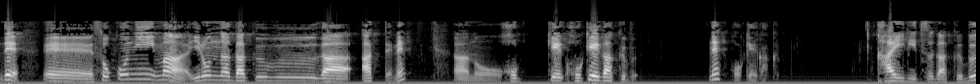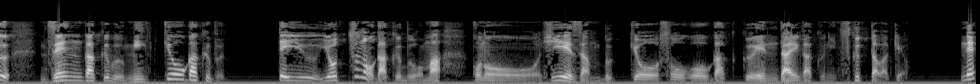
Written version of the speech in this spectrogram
で、えー、そこに、まあ、いろんな学部があってね、あの、保健、保健学部。ね、保健学部。戒律学部、全学部、密教学部っていう4つの学部を、まあ、この、比叡山仏教総合学園大学に作ったわけよ。ね。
